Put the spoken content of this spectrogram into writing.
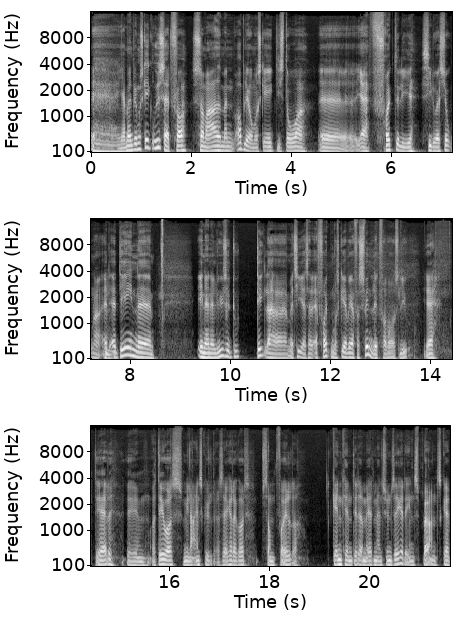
øh, ja, man bliver måske ikke udsat for så meget. Man oplever måske ikke de store, øh, ja, frygtelige situationer. Mm. Er, er det en, øh, en analyse, du deler, Mathias, at, at frygten måske er ved at forsvinde lidt fra vores liv? Ja, det er det. Øhm, og det er jo også min egen skyld. Altså, jeg kan da godt som forældre genkende det der med, at man synes ikke, at ens børn skal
